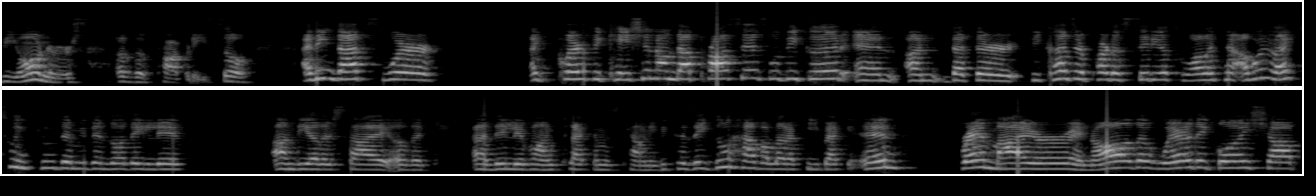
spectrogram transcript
the owners of the property. So I think that's where a clarification on that process would be good, and on that they're because they're part of City of Tualatin, I would like to include them even though they live on the other side of the uh, they live on Clackamas County because they do have a lot of feedback and Fred Meyer and all the where they go and shop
